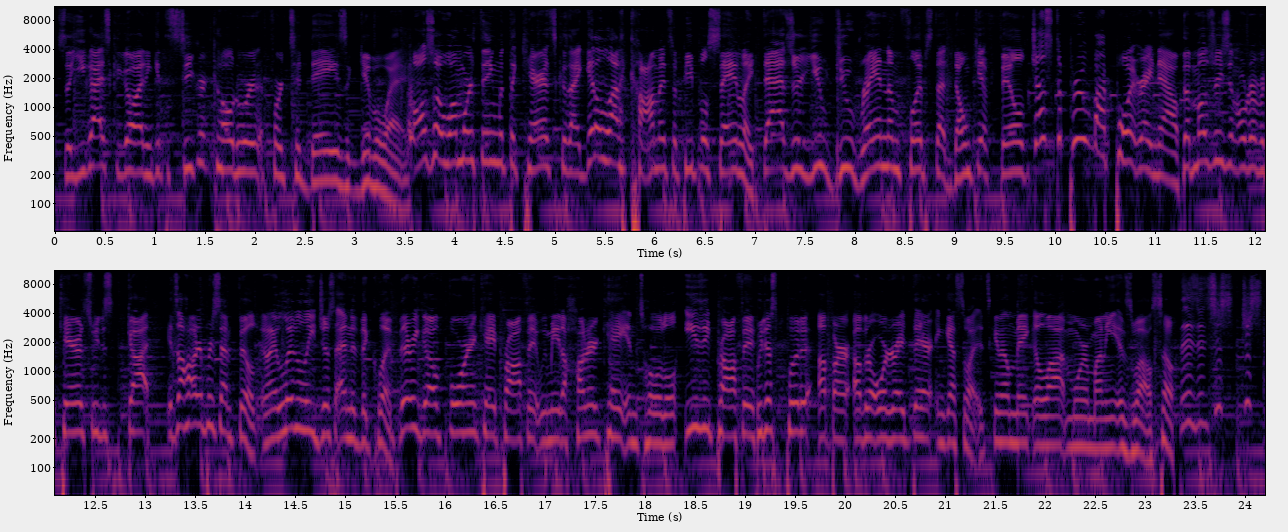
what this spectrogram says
so you guys can go ahead and get the secret code word for today's giveaway. Also, one more thing with the carrots, because I get a lot of comments of people saying like, Dazzer, you do random flips that don't get filled. Just to prove my point right now, the most recent order of carrots we just got, it's 100% filled. And I literally just ended the clip. There we go, 400k profit. We made 100k in total. Easy profit. We just put up our other order right there. And guess what? It's going to make a lot more money as well. So this is just, just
